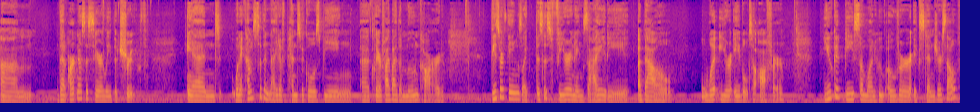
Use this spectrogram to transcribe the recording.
um, that aren't necessarily the truth. And when it comes to the Knight of Pentacles being uh, clarified by the Moon card, these are things like this is fear and anxiety about what you're able to offer. You could be someone who overextends yourself,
